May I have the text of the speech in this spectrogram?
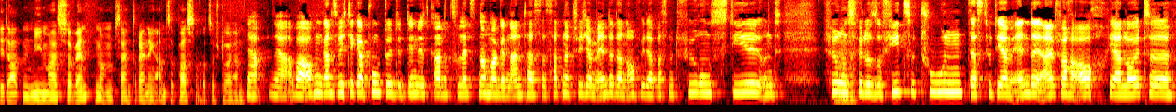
die Daten niemals verwenden, um sein Training anzupassen oder zu steuern. Ja, ja, aber auch ein ganz wichtiger Punkt, den du jetzt gerade zuletzt nochmal genannt hast, das hat natürlich am Ende dann auch wieder was mit Führungsstil und Führungsphilosophie mhm. zu tun, dass du dir am Ende einfach auch ja Leute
